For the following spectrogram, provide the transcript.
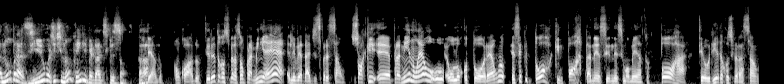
no Brasil a gente não tem liberdade de expressão. Tá? Entendo. Concordo. Teoria da conspiração, pra mim, é liberdade de expressão. Só que, é, para mim, não é o, o locutor, é o receptor que importa nesse, nesse momento. Porra, teoria da conspiração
